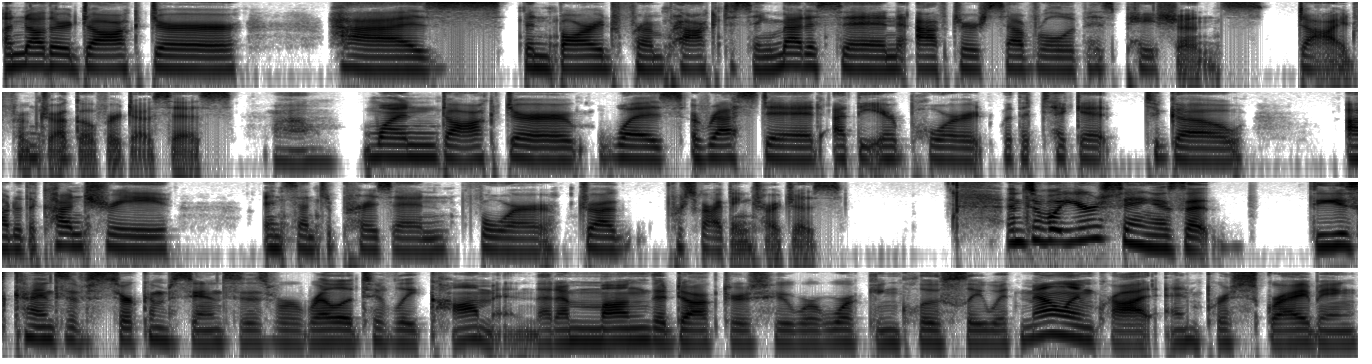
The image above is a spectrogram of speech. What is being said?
Another doctor has been barred from practicing medicine after several of his patients died from drug overdoses. Wow. One doctor was arrested at the airport with a ticket to go out of the country and sent to prison for drug prescribing charges. And so, what you're saying is that these kinds of circumstances were relatively common, that among the doctors who were working closely with Mallinckrodt and prescribing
